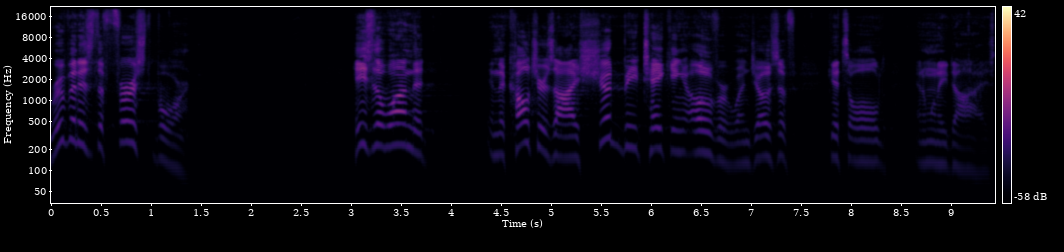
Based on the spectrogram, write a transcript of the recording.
Reuben is the firstborn. He's the one that, in the culture's eye, should be taking over when Joseph gets old and when he dies.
